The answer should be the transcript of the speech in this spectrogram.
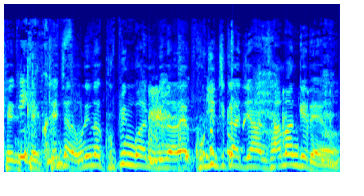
괜- 괜- 괜찮아. 우리나라 국빈관이 우리나라에 고깃집까지 한 4만 개 돼요.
